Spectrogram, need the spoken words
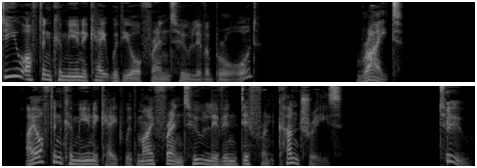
Do you often communicate with your friends who live abroad? Right. I often communicate with my friends who live in different countries. 2.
